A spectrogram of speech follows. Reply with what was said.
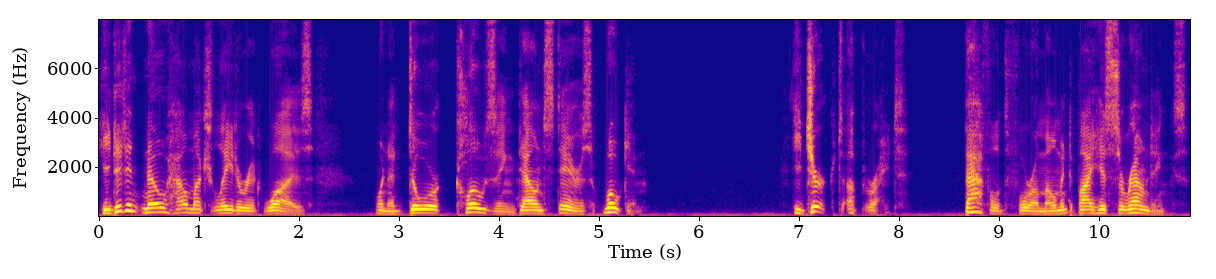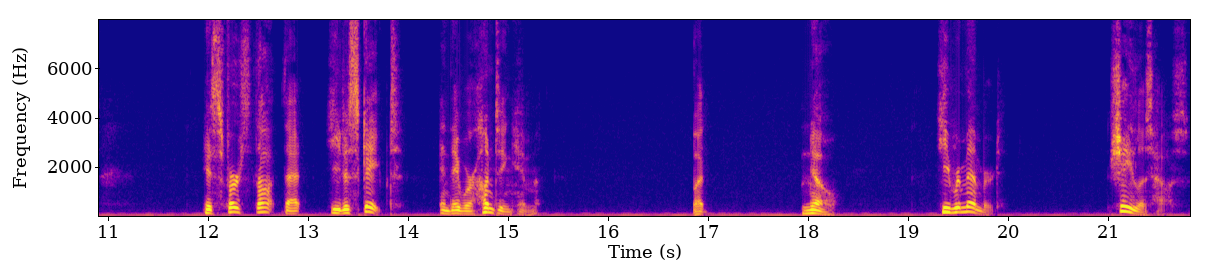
He didn't know how much later it was when a door closing downstairs woke him. He jerked upright, baffled for a moment by his surroundings. His first thought that he'd escaped and they were hunting him. But no. He remembered. Shayla's house.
